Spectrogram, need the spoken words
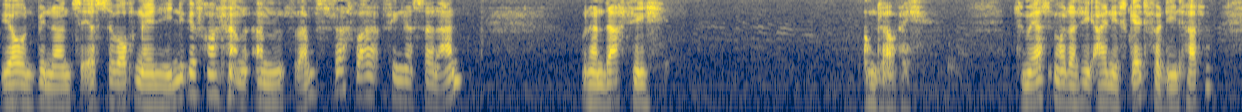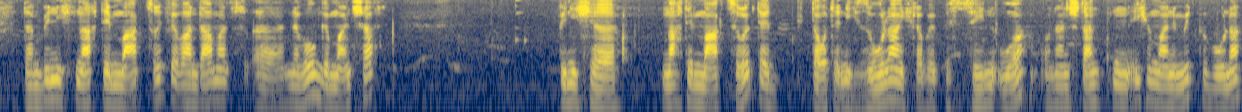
ja, und bin dann das erste Wochenende hingefahren. Am, am Samstag war, fing das dann an. Und dann dachte ich, unglaublich. Zum ersten Mal, dass ich einiges Geld verdient hatte. Dann bin ich nach dem Markt zurück. Wir waren damals äh, eine Wohngemeinschaft. Bin ich äh, nach dem Markt zurück. Der dauerte nicht so lang, ich glaube bis 10 Uhr. Und dann standen ich und meine Mitbewohner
